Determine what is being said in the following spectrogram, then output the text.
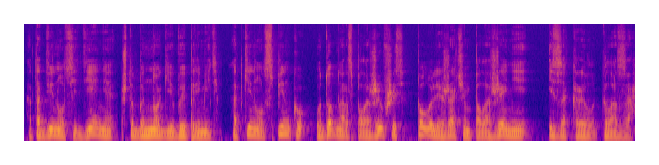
отодвинул сиденье, чтобы ноги выпрямить, откинул спинку, удобно расположившись в полулежачем положении и закрыл глаза.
